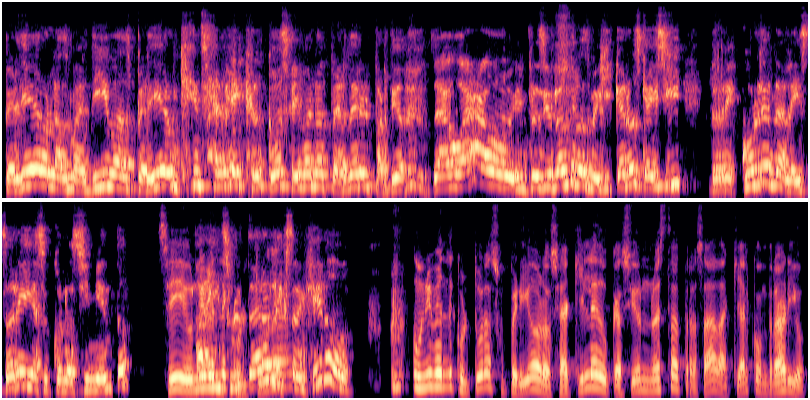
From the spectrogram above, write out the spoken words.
perdieron las Maldivas, perdieron quién sabe qué cosa, iban a perder el partido. O sea, wow, impresionante los mexicanos que ahí sí recurren a la historia y a su conocimiento Sí, un para nivel de insultar al cultura. extranjero. un nivel de cultura superior. O sea, aquí la educación no está atrasada, aquí al contrario,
